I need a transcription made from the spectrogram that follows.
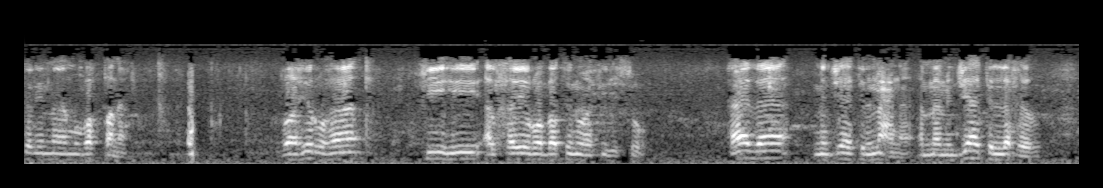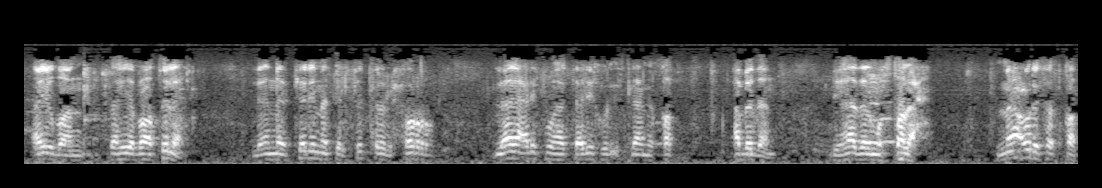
كلمة مبطنة. ظاهرها فيه الخير وباطنها فيه السوء. هذا من جهة المعنى. أما من جهة اللفظ أيضا فهي باطلة. لأن كلمة الفكر الحر لا يعرفها تاريخ الإسلام قط. أبدا. بهذا المصطلح ما عرفت قط.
